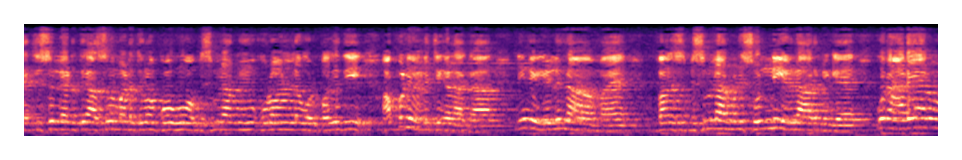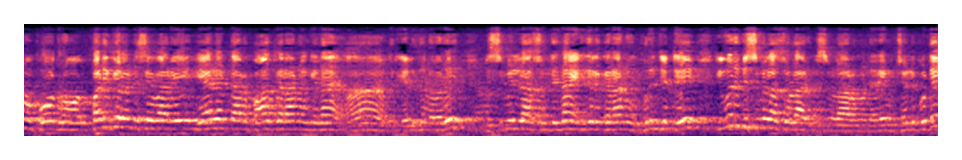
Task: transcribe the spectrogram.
நஜிசுல்ல எடுத்து அசுலம் எடுத்துலாம் போகும். பிஸ்மில்லா குரானில் ஒரு பகுதி. அப்படின்னு நினைச்சீங்களாக்கா? நீங்கள் எழுதாம பஸ் மணி சொல்லி எழுத ஆரம்பிங்க. ஒரு அடையாளம் போடுறோம். படிக்கிறவன் செய்வார். ஏழட்டார் ஏழெட்டாறு பார்க்கறான்னு வைங்களேன். ஆ இவர் எழுதினவர் பிஸ்மில்லா சொல்லி தான் எழுதியிருக்கிறான்னு புரிஞ்சுட்டு இவர் பிஸ்மில்லா சொல்லாரு பிஸ்மில்லா ரமன் நிறைய சொல்லிவிட்டு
